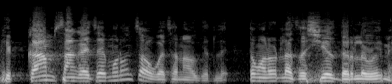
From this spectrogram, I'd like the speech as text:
हे काम सांगायचंय म्हणून चौघाचं नाव घेतलंय. मला वाटलं असं शेष धरलं होय मी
